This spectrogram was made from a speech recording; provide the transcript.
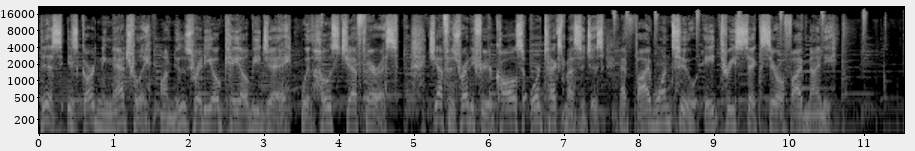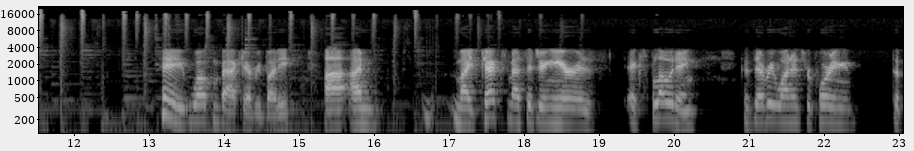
This is Gardening Naturally on News Radio KLBJ with host Jeff Ferris. Jeff is ready for your calls or text messages at 512 836 0590. Hey, welcome back, everybody. Uh, I'm my text messaging here is exploding because everyone is reporting the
